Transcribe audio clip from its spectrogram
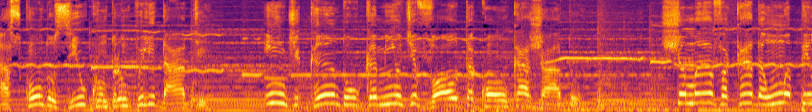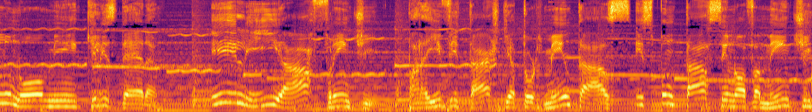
as conduziu com tranquilidade, indicando o caminho de volta com o cajado. Chamava cada uma pelo nome que lhes dera. Ele ia à frente para evitar que a tormenta as espantasse novamente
